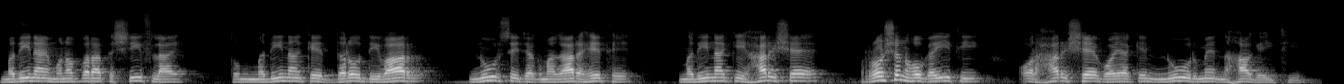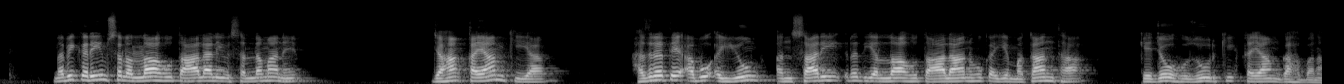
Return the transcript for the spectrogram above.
मदीना मुनवरा तशरीफ़ लाए तो मदीना के दरो दीवार नूर से जगमगा रहे थे। मदीना की हर शय रोशन हो गई थी और हर शय गोया के नूर में नहा गई थी। नबी करीम सल्लल्लाहु अलैहि वसल्लम ने जहाँ क़याम किया, हज़रत अबू अयूब अंसारी रदी अल्लाह तु का ये मकान था कि जो हुजूर की क़याम गाह बना।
